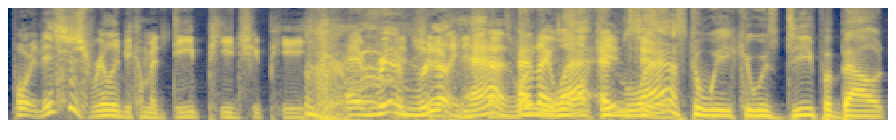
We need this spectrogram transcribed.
boy, this has really become a deep PGP here. It, re- it really has. What and, did I la- walk and into? last week it was deep about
